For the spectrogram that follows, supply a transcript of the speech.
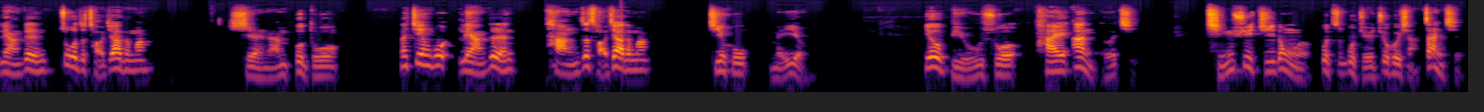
两个人坐着吵架的吗？显然不多。那见过两个人躺着吵架的吗？几乎没有。又比如说，拍案而起，情绪激动了，不知不觉就会想站起来。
